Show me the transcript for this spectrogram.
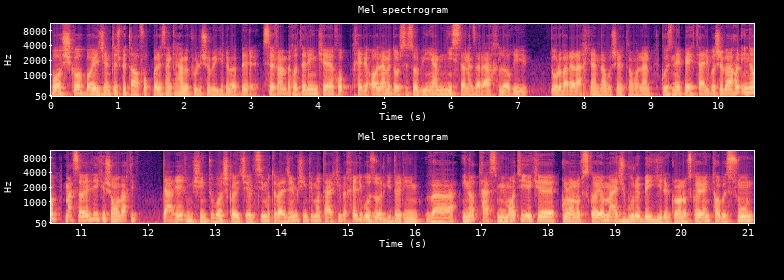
باشگاه با ایجنتش به توافق برسن که همه پولشو بگیره و بره. صرفا به خاطر اینکه خب خیلی آدم درست حسابی هم نیست در نظر اخلاقی. دورور رخکن نباشه احتمالا. گزینه بهتری باشه. به حال اینا مسائلیه که شما وقتی دقیق میشین تو باشگاه چلسی متوجه میشین که ما ترکیب خیلی بزرگی داریم و اینا تصمیماتیه که گرانوفسکایا مجبور بگیره. گرانوفسکایا این تابستون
